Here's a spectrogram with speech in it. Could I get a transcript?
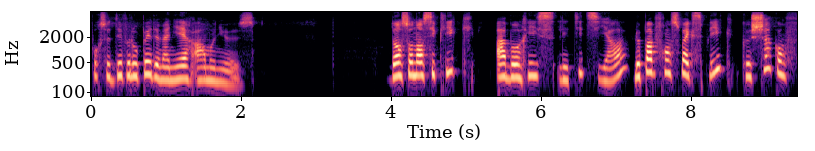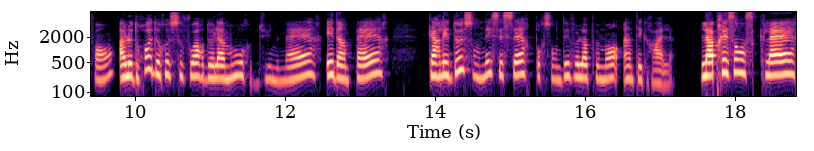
pour se développer de manière harmonieuse? Dans son encyclique Aboris Laetitia, le pape François explique que chaque enfant a le droit de recevoir de l'amour d'une mère et d'un père car les deux sont nécessaires pour son développement intégral. La présence claire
